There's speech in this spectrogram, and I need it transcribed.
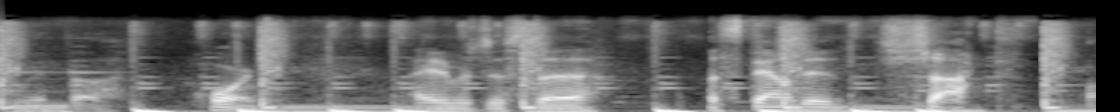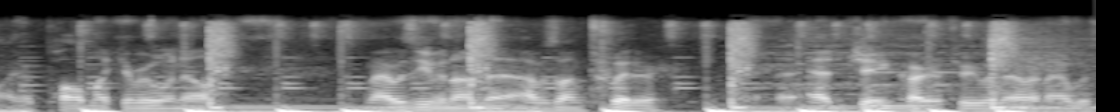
with uh, Horn. I was just uh, astounded, shocked, probably appalled like everyone else. And I was even on the, I was on Twitter uh, at J Carter 310, and I was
